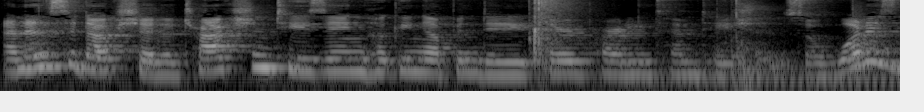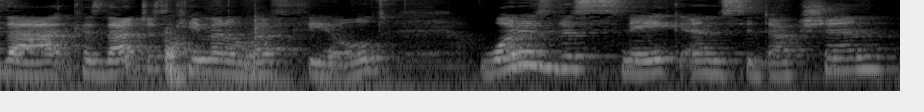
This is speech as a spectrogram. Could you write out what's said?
And then seduction, attraction, teasing, hooking up and date, third party temptation. So what is that? Because that just came out of left field. What is this snake and seduction?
